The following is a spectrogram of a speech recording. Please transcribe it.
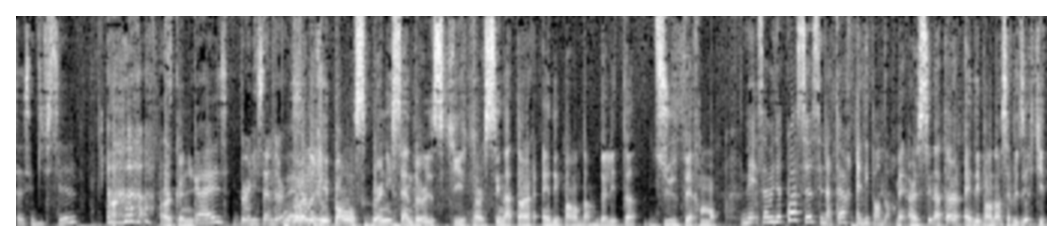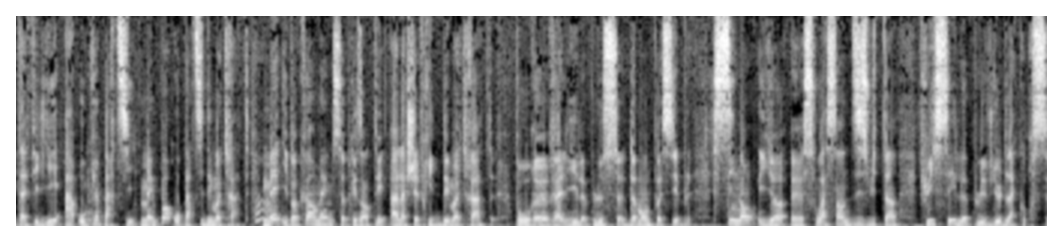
Ça, c'est difficile. Un connu. Guys. Bernie Sanders? Bonne réponse. Bernie Sanders, qui est un sénateur indépendant de l'État du Vermont. Mais ça veut dire quoi, ça, sénateur indépendant? Mais un sénateur indépendant, ça veut dire qu'il est affilié à aucun parti, même pas au Parti démocrate. Mais il va quand même se présenter à la chefferie démocrate pour euh, rallier le plus de monde possible. Sinon, il y a euh, 78 ans, puis c'est le plus vieux de la course.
